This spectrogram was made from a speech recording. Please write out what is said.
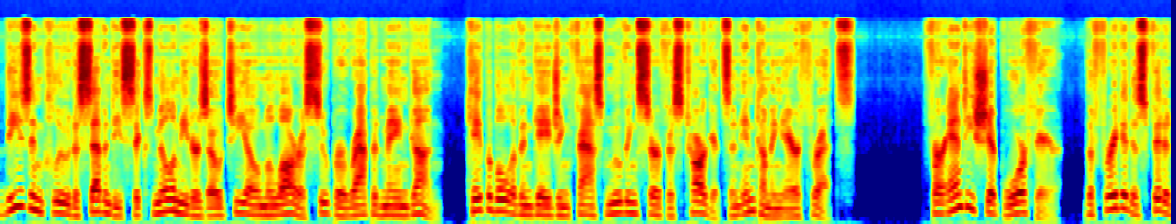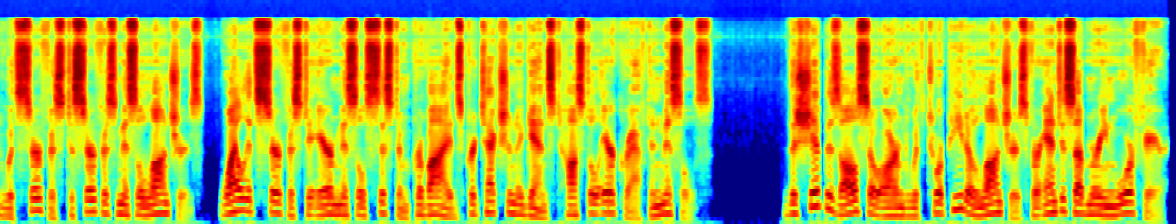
These include a 76mm OTO Melara Super Rapid Main Gun, capable of engaging fast-moving surface targets and incoming air threats. For anti-ship warfare, the frigate is fitted with surface-to-surface -surface missile launchers, while its surface-to-air missile system provides protection against hostile aircraft and missiles. The ship is also armed with torpedo launchers for anti-submarine warfare,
